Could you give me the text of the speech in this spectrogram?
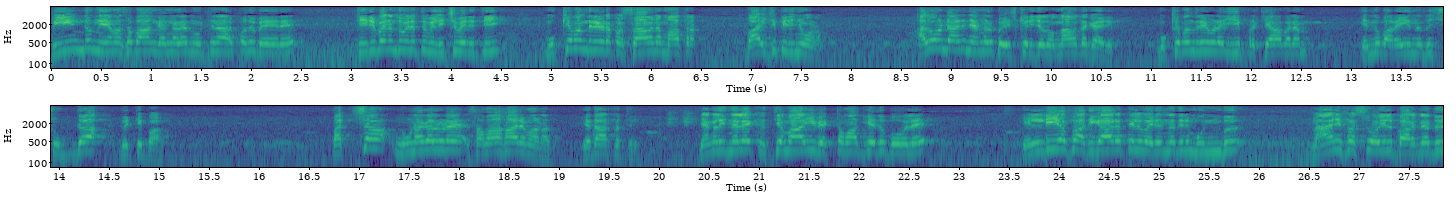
വീണ്ടും നിയമസഭാംഗങ്ങളെ നൂറ്റി നാൽപ്പത് പേരെ തിരുവനന്തപുരത്ത് വിളിച്ചു വരുത്തി മുഖ്യമന്ത്രിയുടെ പ്രസ്താവന മാത്രം വായിച്ച് പിരിഞ്ഞു പോകണം. അതുകൊണ്ടാണ് ഞങ്ങൾ ബഹിഷ്കരിച്ചത്. ഒന്നാമത്തെ കാര്യം. മുഖ്യമന്ത്രിയുടെ ഈ പ്രഖ്യാപനം എന്ന് പറയുന്നത് ശുദ്ധ വെട്ടിപ്പാണ്. പച്ച നുണകളുടെ സമാഹാരമാണത് യഥാർത്ഥത്തിൽ. ഞങ്ങൾ ഇന്നലെ കൃത്യമായി വ്യക്തമാക്കിയതുപോലെ എൽ ഡി എഫ് അധികാരത്തിൽ വരുന്നതിന് മുൻപ് മാനിഫെസ്റ്റോയിൽ പറഞ്ഞത്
